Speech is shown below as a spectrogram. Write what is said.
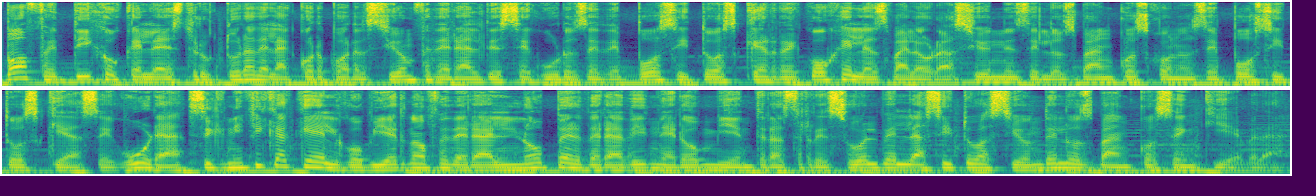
Buffett dijo que la estructura de la Corporación Federal de Seguros de Depósitos, que recoge las valoraciones de los bancos con los depósitos que asegura, significa que el gobierno federal no perderá dinero mientras resuelve la situación de los bancos en quiebra.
